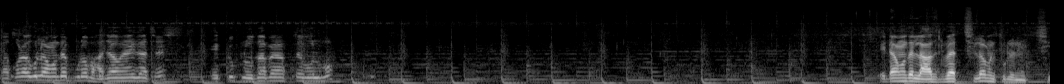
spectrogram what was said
পকোড়াগুলো আমাদের পুরো ভাজা হয়ে গেছে। একটু ক্লোজ আপে আসতে বলব। এটা আমাদের লাস্ট ব্যাচ ছিল, আমরা তুলে নিচ্ছি।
